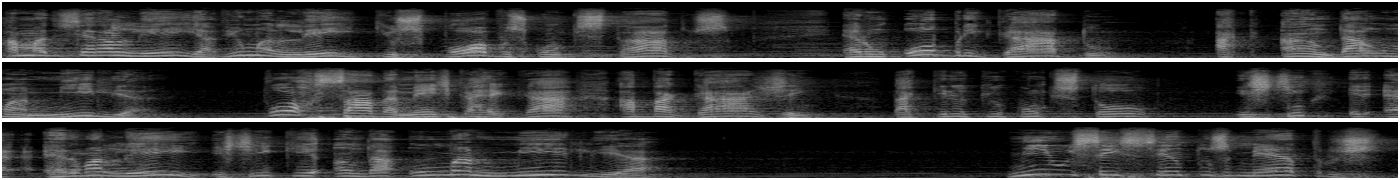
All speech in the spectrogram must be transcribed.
Amado, isso era lei, havia uma lei que os povos conquistados eram obrigados a andar uma milha, forçadamente carregar a bagagem daquilo que o conquistou. Eles tinham, é, era uma lei, eles tinham que andar uma milha, 1.600 metros.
